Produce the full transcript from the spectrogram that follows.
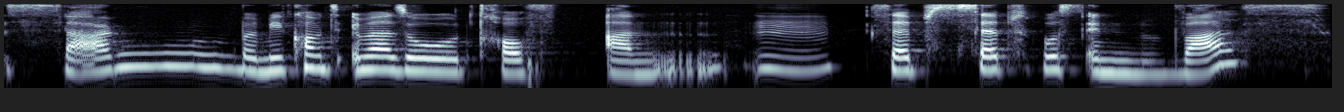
sagen, bei mir kommt es immer so drauf an. Mhm. Selbst, selbstbewusst in was?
